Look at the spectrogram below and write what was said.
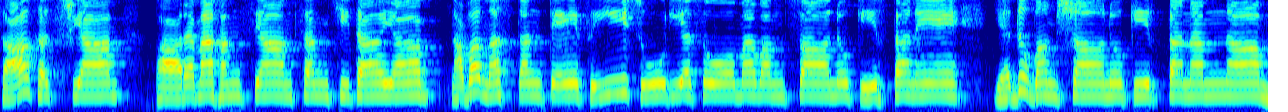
साहस्र्यां पारमहंस्यां संहितायां नवमस्कन्ते श्रीसूर्यसोमवंशानुकीर्तने यदुवंशानुकीर्तनं नाम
